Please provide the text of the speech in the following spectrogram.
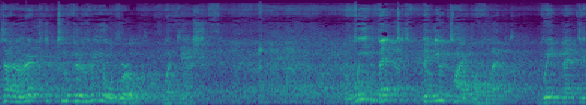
directly to the real world location. We invented the new type of land. We invented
